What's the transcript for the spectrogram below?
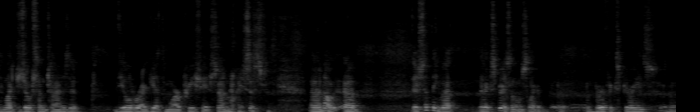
and like to joke sometimes that the older I get, the more I appreciate sunrises. uh, no, uh, there's something about that experience, almost like a, a birth experience. Uh,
